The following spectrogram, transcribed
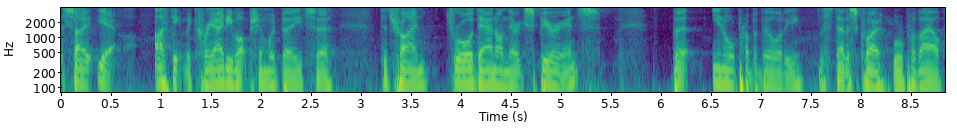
So yeah, I think the creative option would be to to try and draw down on their experience, but in all probability, the status quo will prevail.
